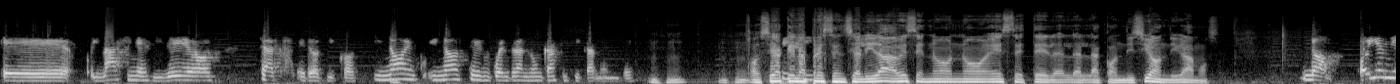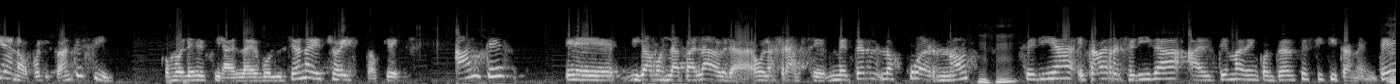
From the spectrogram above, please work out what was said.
eh, imágenes, videos, chats eróticos y no y no se encuentran nunca físicamente. O sea que la presencialidad a veces no no es este la, condición, digamos. No, hoy en día no, porque antes sí. Como les decía, la evolución ha hecho esto, que antes eh, digamos, la palabra o la frase meter los cuernos sería estaba referida al tema de encontrarse físicamente,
